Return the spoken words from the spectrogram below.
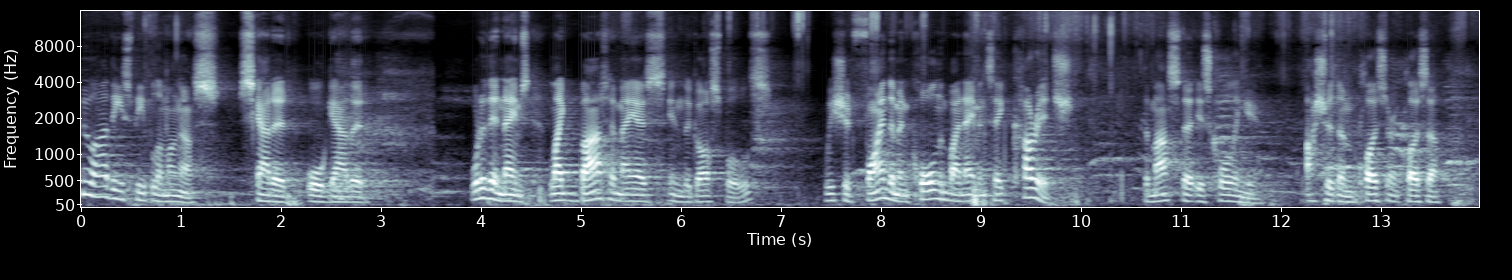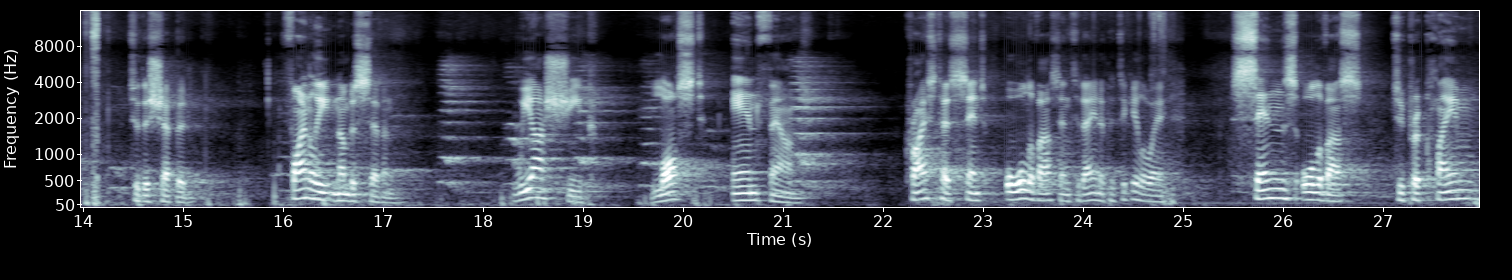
Who are these people among us, scattered or gathered? What are their names? Like Bartimaeus in the Gospels, we should find them and call them by name and say, Courage, the Master is calling you. Usher them closer and closer to the shepherd. Finally, number seven. We are sheep, lost and found. Christ has sent all of us, and today in a particular way, sends all of us to proclaim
